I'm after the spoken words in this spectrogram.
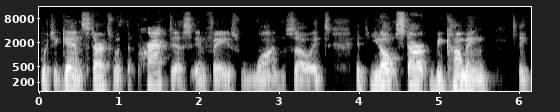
which again starts with the practice in phase one. So it's it, you don't start becoming a,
